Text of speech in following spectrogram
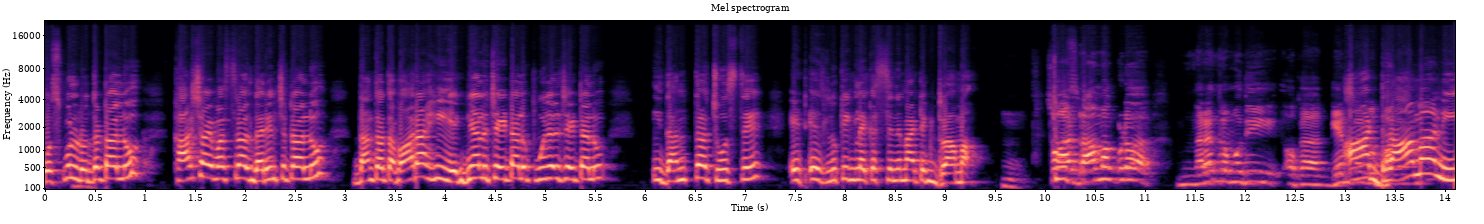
పసుపులు రుద్దటాలు కాషాయ వస్త్రాలు ధరించటాలు దాని తర్వాత వారాహి యజ్ఞాలు చేయటాలు పూజలు చేయటాలు. ఇదంతా చూస్తే it is looking like a cinematic drama so uh drama కూడా నరేంద్ర మోదీ ఒక గేమ్ ఆ డ్రామాని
